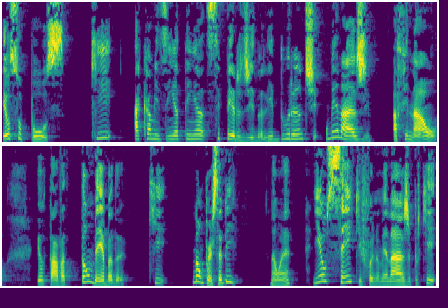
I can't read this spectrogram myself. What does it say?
eu supus que a camisinha tenha se perdido ali durante homenagem. Afinal, eu estava tão bêbada que não percebi, não é? E eu sei que foi no homenagem porque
